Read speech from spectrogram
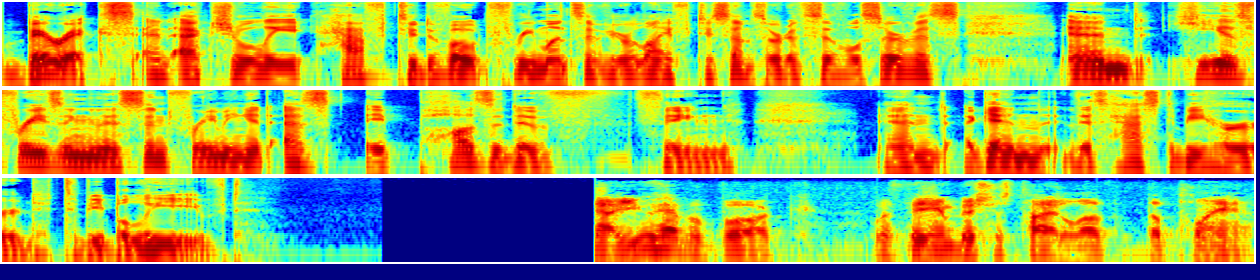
barracks and actually have to devote three months of your life to some sort of civil service. And he is phrasing this and framing it as a positive thing. And again, this has to be heard to be believed. Now, you have a book with the ambitious title of The Plan.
